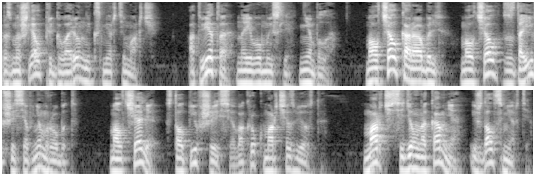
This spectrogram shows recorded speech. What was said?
размышлял приговоренный к смерти Марч. Ответа на его мысли не было. Молчал корабль, молчал затаившийся в нем робот. Молчали столпившиеся вокруг Марча звезды. Марч сидел на камне и ждал смерти.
